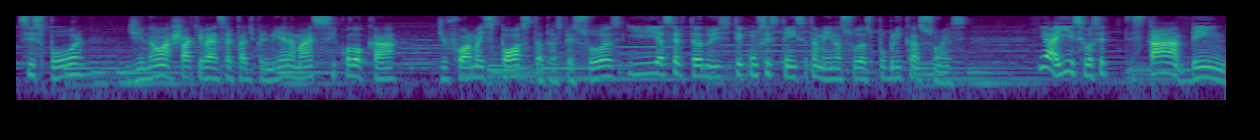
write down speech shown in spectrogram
se expor, de não achar que vai acertar de primeira, mas se colocar de forma exposta para as pessoas e acertando isso e ter consistência também nas suas publicações. E aí, se você está bem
